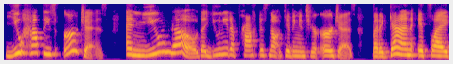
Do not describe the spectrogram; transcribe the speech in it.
you have these urges and you know that you need to practice not giving into your urges. But again, it's like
